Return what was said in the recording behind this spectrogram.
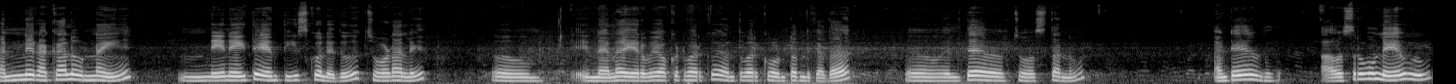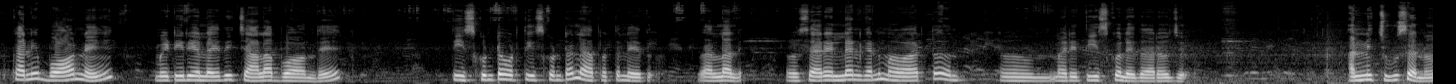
అన్ని రకాలు ఉన్నాయి. నేనైతే ఏం తీసుకోలేదు. చూడాలి. ఈ నెల ఇరవై ఒకటి వరకు ఎంతవరకు ఉంటుంది కదా. వెళ్తే చూస్తాను. అంటే అవసరం లేవు కానీ బాగున్నాయి. మెటీరియల్ అయితే చాలా బాగుంది. తీసుకుంటే ఒకటి తీసుకుంటా లేకపోతే లేదు. వెళ్ళాలి. ఒకసారి వెళ్ళాను కానీ మా వారితో మరి తీసుకోలేదు ఆ రోజు. అన్నీ చూశాను.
